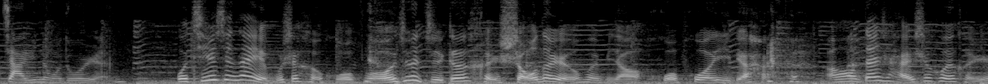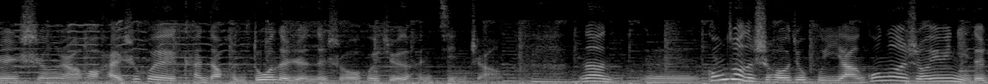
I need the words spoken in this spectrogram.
驾驭那么多人？我其实现在也不是很活泼，我就只跟很熟的人会比较活泼一点儿，然后但是还是会很认生，然后还是会看到很多的人的时候会觉得很紧张。嗯，那嗯，工作的时候就不一样，工作的时候因为你的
